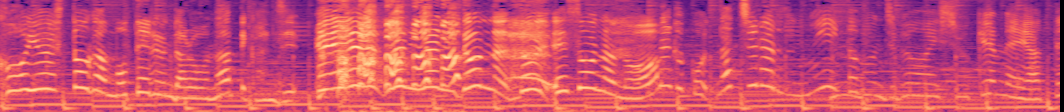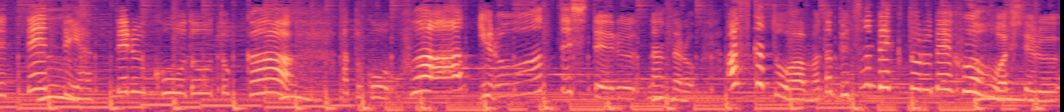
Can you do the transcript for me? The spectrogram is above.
こういう人がモテるんだろうなって感じ。何どんな？どう？えそうなの？なんかこうナチュラルに多分自分は一生懸命やっててってやってる行動とか、あとこうふわーゆるーってしてる。なんだろう。アスカとはまた別のベクトルでふわふわしてる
